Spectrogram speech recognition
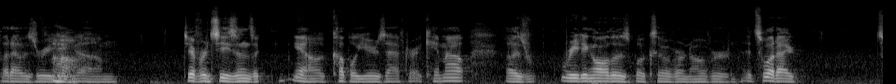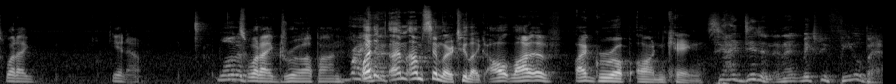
but I was reading Uh-huh. um, different seasons. You know, a couple years after it came out, I was reading all those books over and over. It's what I, it's what I, you know, Well, it's what I grew up on. right. Well, I think I'm, I'm similar too. Like a lot of, I grew up on King. see, I didn't, and it makes me feel bad.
